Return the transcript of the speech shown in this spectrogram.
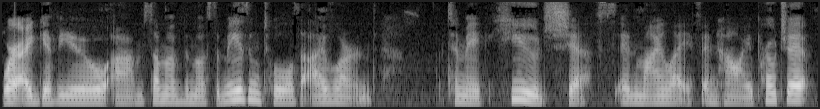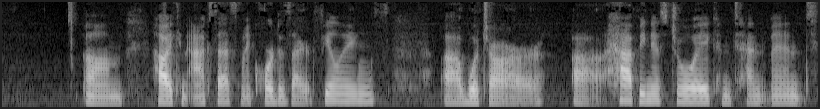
where I give you um, some of the most amazing tools that I've learned to make huge shifts in my life and how I approach it um, how I can access my core desired feelings, uh, which are uh, happiness, joy, contentment,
